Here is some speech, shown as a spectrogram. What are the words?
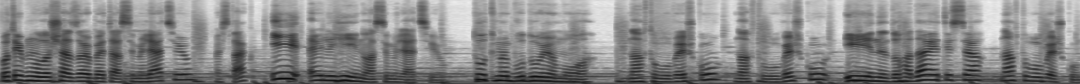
Потрібно лише зробити асиміляцію, ось так, і релігійну асиміляцію. Тут ми будуємо нафтову вишку, нафтову вишку, і не догадаєтеся нафтову вишку.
